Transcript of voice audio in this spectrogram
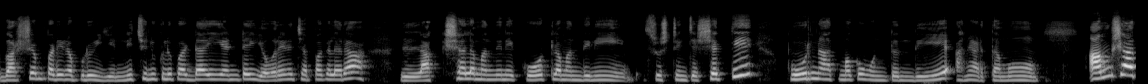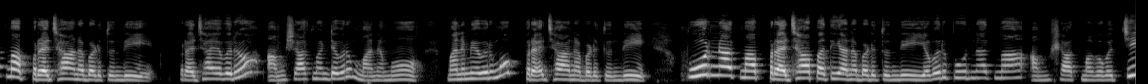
వర్షం పడినప్పుడు ఎన్ని చినుకులు పడ్డాయి అంటే ఎవరైనా చెప్పగలరా? లక్షల మందిని కోట్ల మందిని సృష్టించే శక్తి పూర్ణాత్మకు ఉంటుంది అని అర్థము. అంశాత్మ ప్రజ అనబడుతుంది. ప్రజ ఎవరు? అంశాత్మ అంటే ఎవరు? మనము. మనం ఎవరము? ప్రజ అనబడుతుంది. పూర్ణాత్మ ప్రజాపతి అనబడుతుంది. ఎవరు పూర్ణాత్మ? అంశాత్మగా వచ్చి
